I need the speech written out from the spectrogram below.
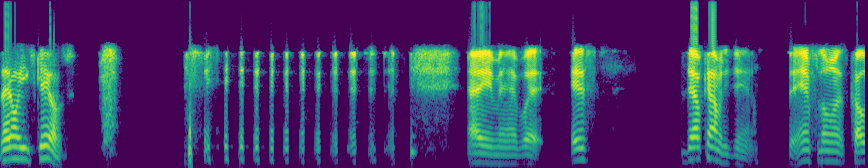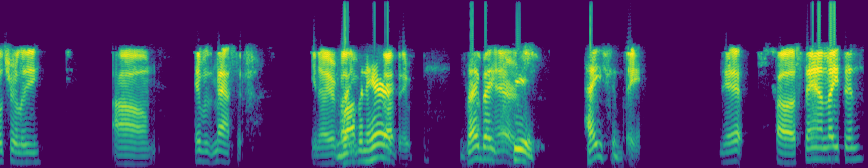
they don't eat scales. hey man, but it's Def Comedy Jam. The influence culturally, um, it was massive. You know, everybody Robin Harris. thought they- Baby Harris. kids. Haitians. they yeah. Uh Stan Lathan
